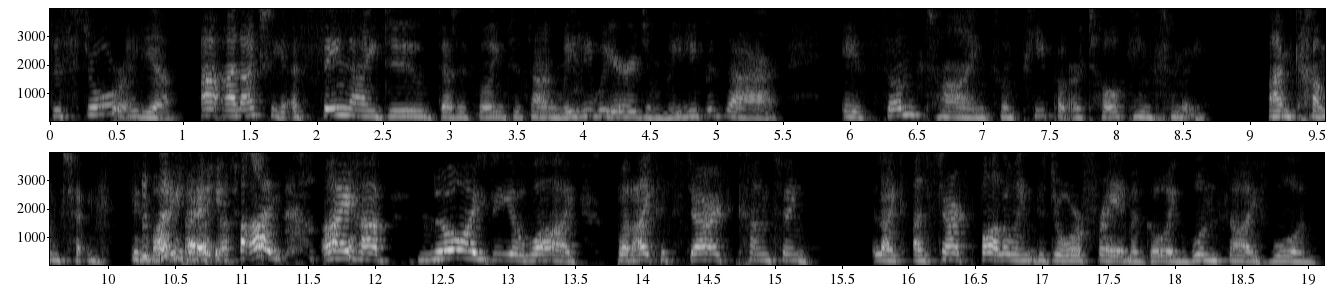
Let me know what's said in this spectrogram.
the story. Yeah. And actually, a thing I do that is going to sound really weird and really bizarre is sometimes when people are talking to me, I'm counting in my head. I I have no idea why, but I could start counting. Like I'll start following the door frame and going one side one,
